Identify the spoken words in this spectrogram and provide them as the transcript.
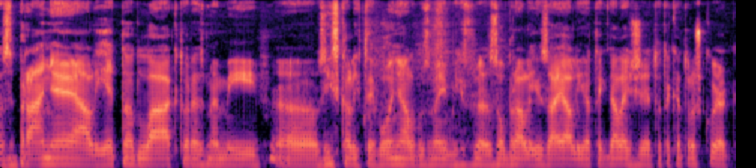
zbranie a lietadlá, ktoré sme my e, získali v tej vojne, alebo sme ich zobrali, zajali a tak ďalej, že je to také trošku jak,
